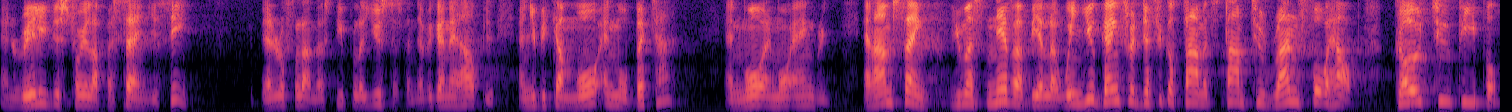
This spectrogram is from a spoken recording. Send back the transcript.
and really destroy life by saying, You see, you're better off alone. Those people are useless. They're never going to help you. And you become more and more bitter and more and more angry. And I'm saying you must never be alone. When you're going through a difficult time, it's time to run for help. Go to people.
